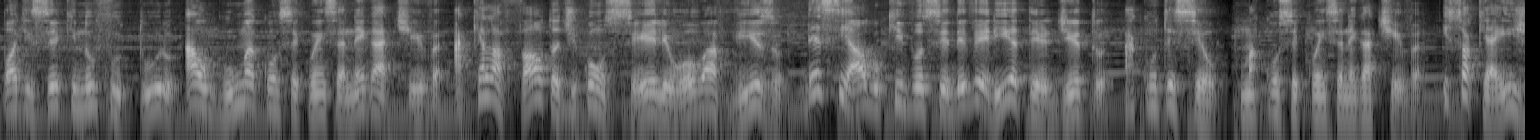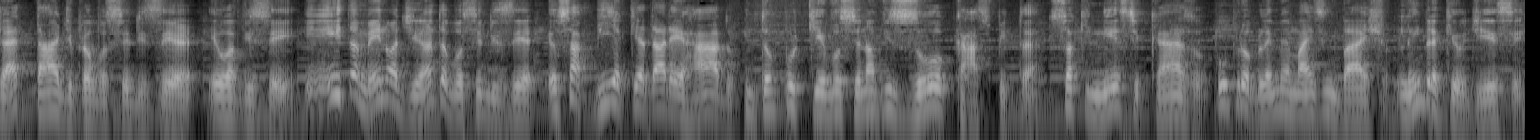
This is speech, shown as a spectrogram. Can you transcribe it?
pode ser que no futuro alguma consequência negativa, aquela falta de conselho ou aviso desse algo que você deveria ter dito, aconteceu, uma consequência negativa. E só que aí já é tarde para você dizer eu avisei. E, e, também não adianta você dizer eu sabia que ia dar errado, então por que você não avisou, cáspita? Só que neste caso, o problema é mais embaixo. Lembra que eu disse?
